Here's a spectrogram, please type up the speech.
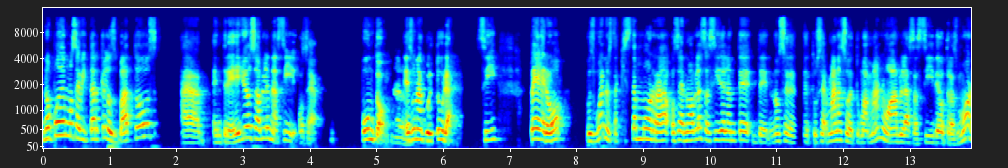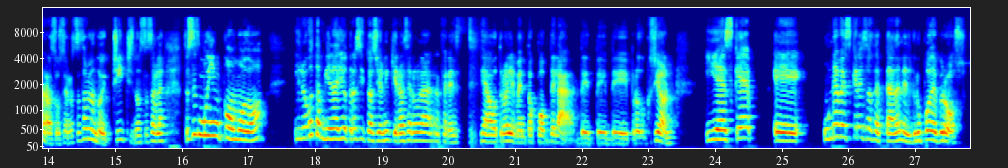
no podemos evitar que los vatos ah, entre ellos hablen así, o sea, punto, es una cultura, ¿sí? Pero, pues bueno, está aquí esta morra, o sea, no hablas así delante de, no sé, de tus hermanas o de tu mamá, no hablas así de otras morras, o sea, no estás hablando de chichis, no estás hablando, entonces es muy incómodo Y luego también hay otra situación, y quiero hacer una referencia a otro elemento pop de, la, de, de, producción, y es que eh, una vez que eres aceptada en el grupo de bros,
